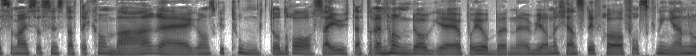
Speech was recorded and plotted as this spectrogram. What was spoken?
som meg som syns at det kan være ganske tungt å dra seg ut etter en lang dag på jobben. Bjørnar Kjensli fra forskningen.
